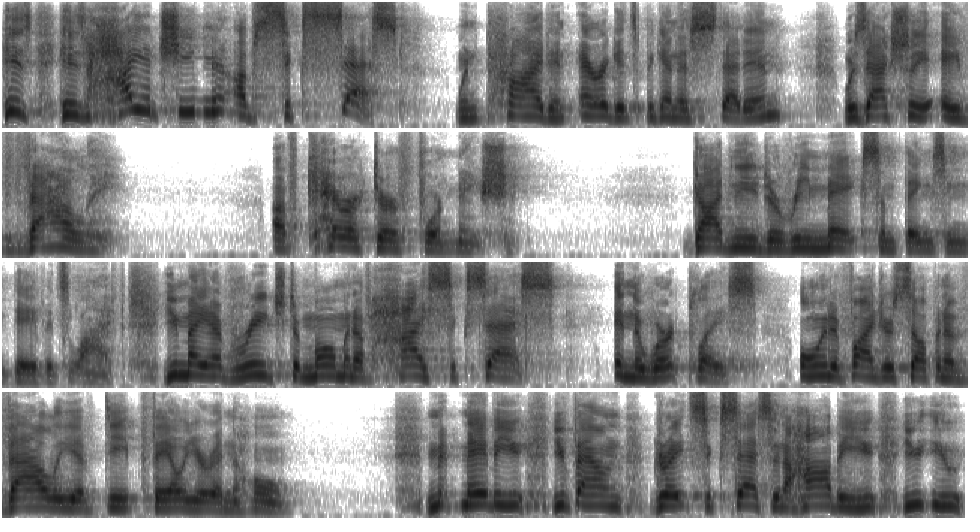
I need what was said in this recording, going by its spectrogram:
his, his high achievement of success when pride and arrogance began to set in, was actually a valley of character formation. God needed to remake some things in David's life. You may have reached a moment of high success in the workplace, only to find yourself in a valley of deep failure in the home. Maybe you, you found great success in a hobby. You, you, you,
